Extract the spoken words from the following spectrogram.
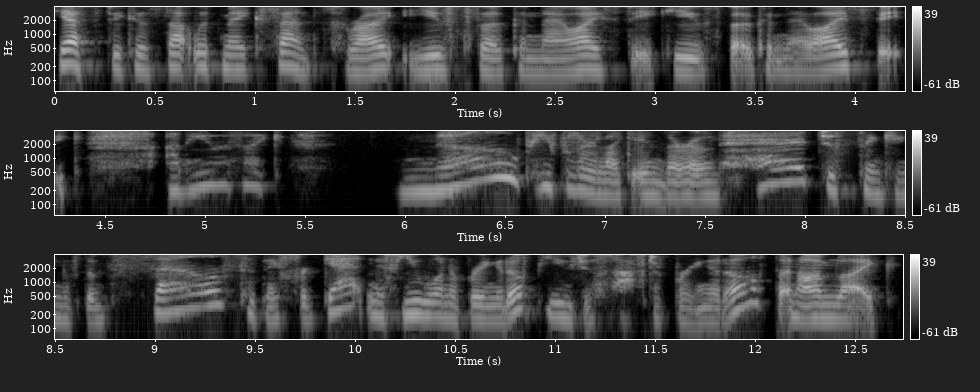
Yes, because that would make sense, right? You've spoken, now I speak. You've spoken, now I speak. And he was like, no, people are like in their own head, just thinking of themselves. So they forget. And if you want to bring it up, you just have to bring it up. And I'm like,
